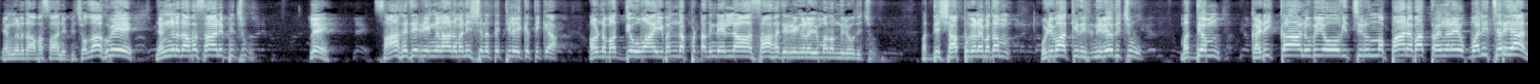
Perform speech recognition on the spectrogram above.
ഞങ്ങളിത് അവസാനിപ്പിച്ചു. അള്ളാഹുവേ ഞങ്ങളിത് അവസാനിപ്പിച്ചു. അല്ലേ സാഹചര്യങ്ങളാണ് മനുഷ്യനെ തെറ്റിലേക്ക് എത്തിക്കുക. അതുകൊണ്ട് മദ്യവുമായി ബന്ധപ്പെട്ട അതിന്റെ എല്ലാ സാഹചര്യങ്ങളെയും മതം നിരോധിച്ചു. മദ്യഷാപ്പുകളെ മതം ഒഴിവാക്കി നിരോധിച്ചു. മദ്യം കഴിക്കാൻ ഉപയോഗിച്ചിരുന്ന പാനപാത്രങ്ങളെ വലിച്ചെറിയാൻ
